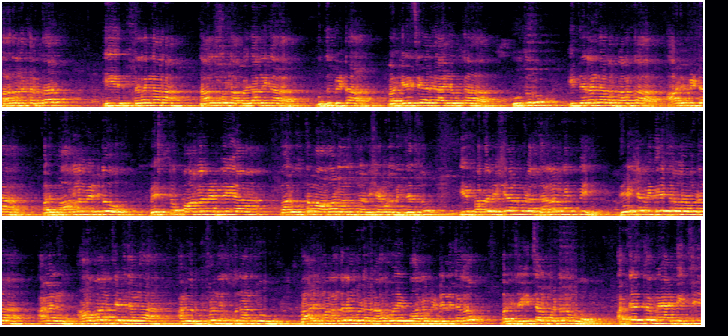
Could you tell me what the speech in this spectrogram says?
సాధనకర్త ఈ తెలంగాణ నాలుగు కోట్ల ప్రజానిక ముద్దుబిడ్డ మన కేసీఆర్ గారి యొక్క కూతురు ఈ తెలంగాణ ప్రాంత ఆడిబిడ్డ మరి పార్లమెంట్లో బెస్ట్ పార్లమెంటరీగా వారు ఉత్తమ అవార్డు అందుకున్న విషయం కూడా మీకు తెలుసు. ఈ ప్రతి విషయాన్ని కూడా గర్వం నింపి దేశ విదేశాల్లో కూడా ఆమెను ఆహ్వానించే విధంగా ఆమె రూపొందించుకున్నందుకు వారికి మనందరం కూడా రాబోయే పార్లమెంట్ ఎన్నికల్లో మరి జగిత్యాల పట్టణంలో అత్యధిక మ్యాట్ ఇచ్చి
